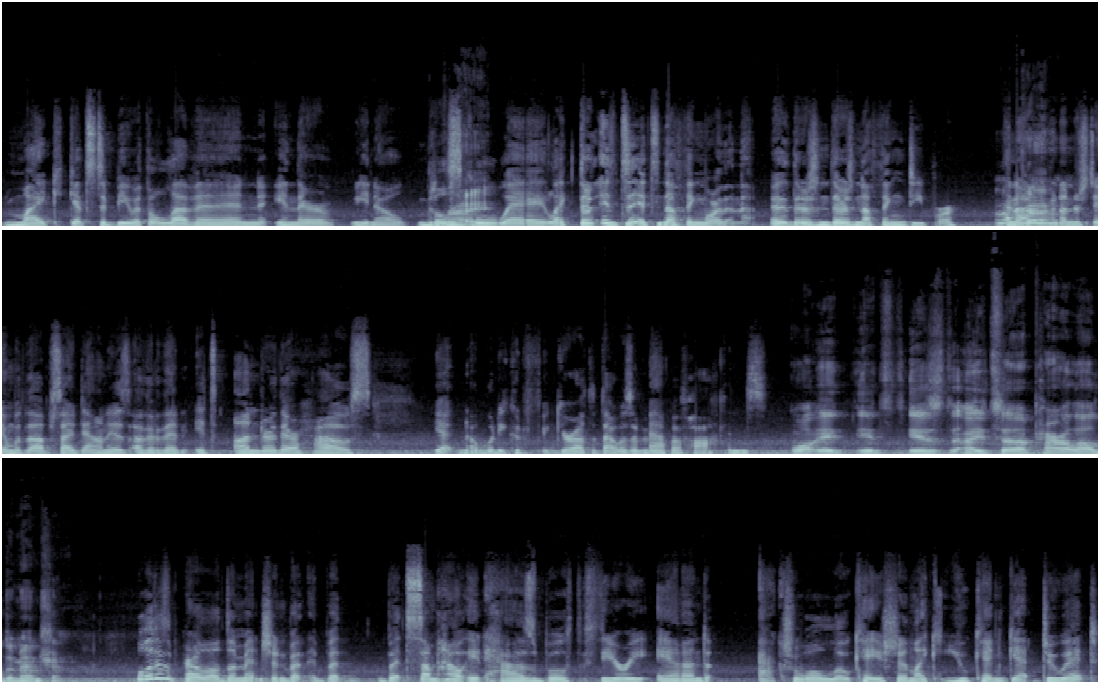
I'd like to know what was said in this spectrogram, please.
Mike gets to be with Eleven in their you know middle Right. school way. Like there, it's it's nothing more than that. Uh, There's there's nothing deeper. And I don't even understand what the upside down is, other than it's under their house. Yet nobody could figure out that that was a map of Hawkins. Well, it it's it's a parallel dimension. Well, it is a parallel dimension, but but but somehow it has both theory and actual location. Like you can get to it.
